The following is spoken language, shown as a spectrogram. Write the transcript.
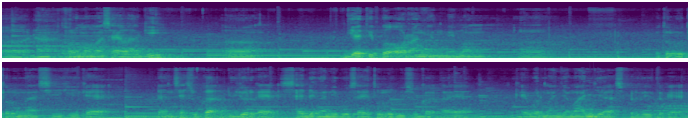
Eh, nah kalau mama saya lagi, dia tipe orang yang memang betul-betul mengasihi kayak dan saya suka jujur kayak saya dengan ibu saya itu lebih suka kayak kayak bermanja-manja seperti itu kayak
